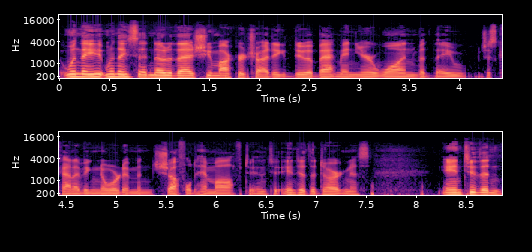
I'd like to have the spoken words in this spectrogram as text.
when they when they said no to that, Schumacher tried to do a Batman Year One, but they just kind of ignored him and shuffled him off to, into into the darkness, into the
